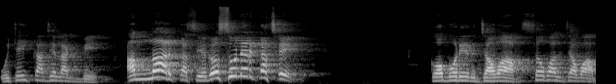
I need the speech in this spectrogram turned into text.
ওইটাই কাজে লাগবে। আল্লাহর কাছে রসুলের কাছে। কবরের জবাব, সওয়াল জবাব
